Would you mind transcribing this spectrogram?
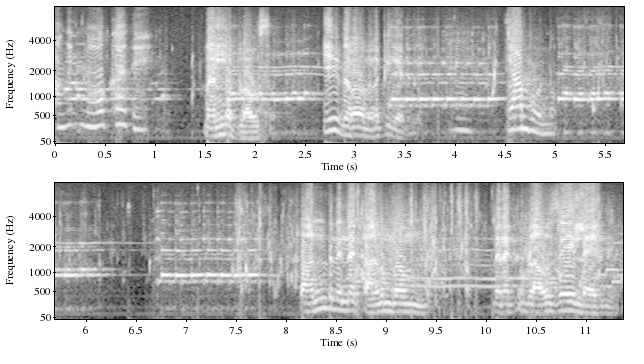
അങ്ങനെ നോക്കാതെ. നല്ല ബ്ലൗസ്. ഈ നിറം നിനക്ക് ചേരുന്നു. ഞാൻ പോന്നു. പണ്ട് നിന്നെ കാണുമ്പം നിനക്ക് ബ്ലൗസേ ഇല്ലായിരുന്നു.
